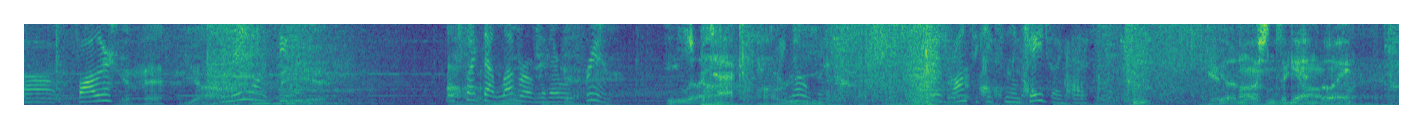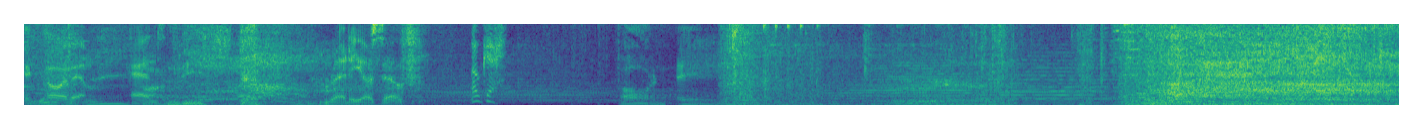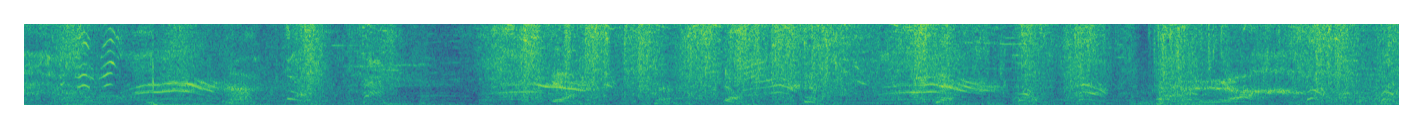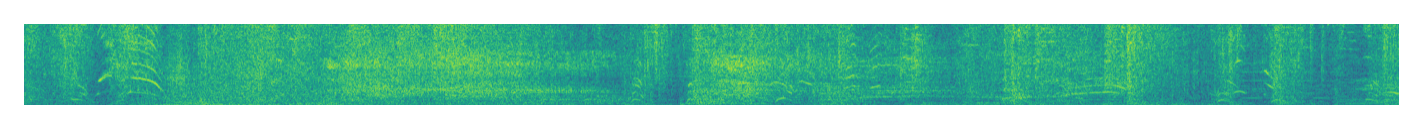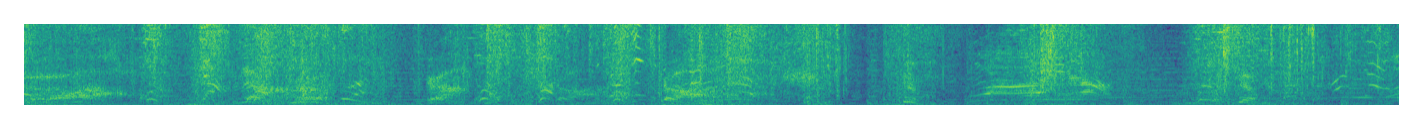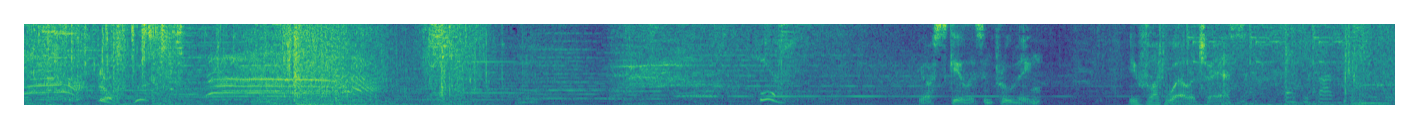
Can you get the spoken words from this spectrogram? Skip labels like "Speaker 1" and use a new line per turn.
Uh, Father? You may want to see this. Looks like that lever over there will free him.
He will attack.
I know, but what is wrong to keep something caged like this?
Your emotions again, boy. Ignore them and ready yourself.
Okay.
Fallen age.
Your skill is improving. You fought well, Atreus.
Thank you, Father.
